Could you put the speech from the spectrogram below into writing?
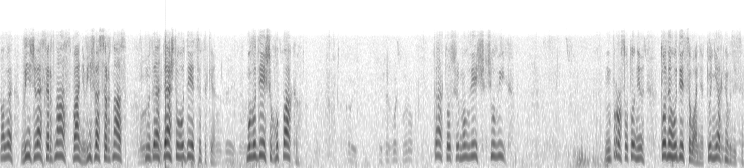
Але він живе серед нас, Ваня, він живе серед нас. Ну де, де ж то годиться таке? Молодий, ще хлопак. молодий. 68 року. Так, то ще молодий чоловік. Ну просто то не, то не годиться, Ваня, то ніяк не годиться.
